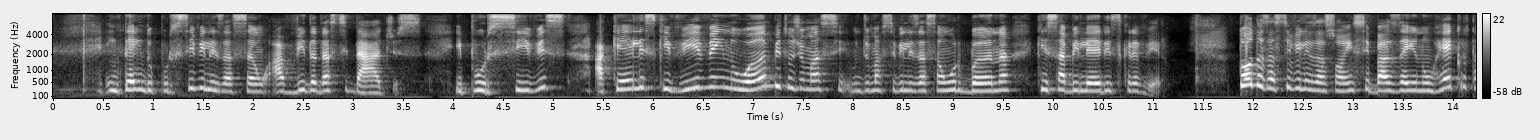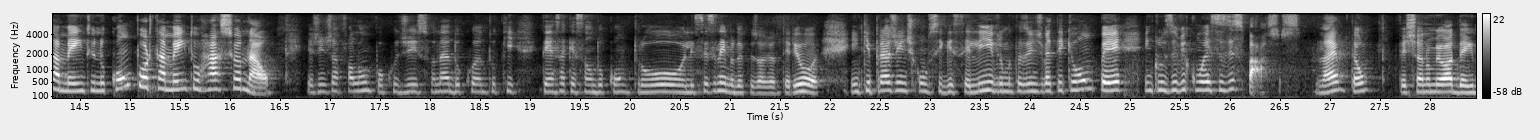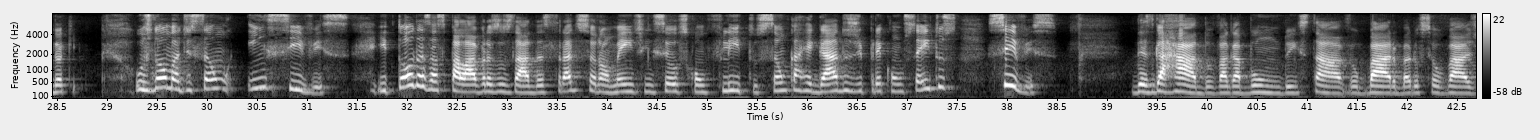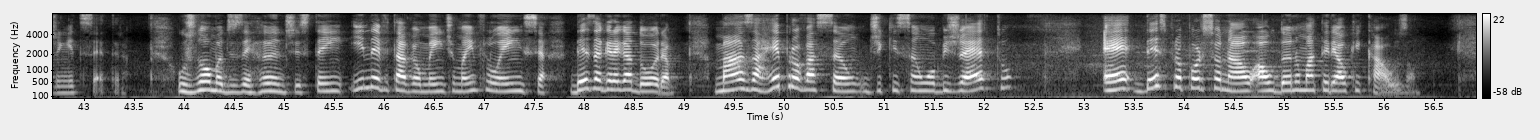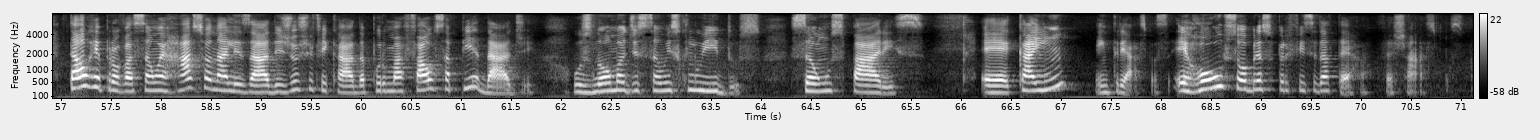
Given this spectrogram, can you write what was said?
Entendo por civilização a vida das cidades e por civis, aqueles que vivem no âmbito de uma, de uma civilização urbana que sabe ler e escrever. Todas as civilizações se baseiam no recrutamento e no comportamento racional. E a gente já falou um pouco disso, né? Do quanto que tem essa questão do controle. Vocês lembram do episódio anterior? Em que pra gente conseguir ser livre, muitas vezes a gente vai ter que romper, inclusive com esses espaços, né? Então, fechando o meu adendo aqui. Os nômades são incíveis e todas as palavras usadas tradicionalmente em seus conflitos são carregados de preconceitos civis. Desgarrado, vagabundo, instável, bárbaro, selvagem, etc. Os nômades errantes têm inevitavelmente uma influência desagregadora, mas a reprovação de que são objeto é desproporcional ao dano material que causam. Tal reprovação é racionalizada e justificada por uma falsa piedade. Os nômades são excluídos, são os pares. É, Caim, entre aspas, errou sobre a superfície da terra, fecha aspas.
